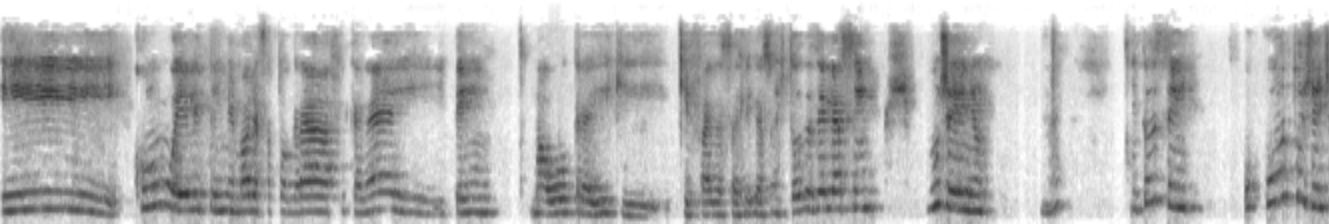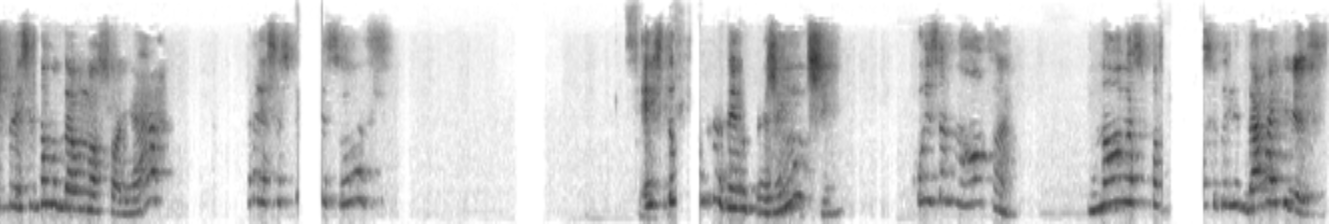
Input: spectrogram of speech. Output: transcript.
E como ele tem memória fotográfica, né? E tem uma outra aí que, que faz essas ligações todas, ele é assim, um gênio. Né? Então, assim, o quanto a gente precisa mudar o nosso olhar para essas pessoas. Sim. Eles estão trazendo para a gente coisa nova, novas possibilidades.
